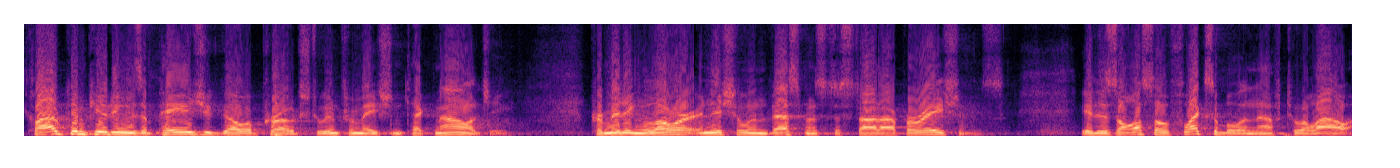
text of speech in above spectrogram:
Cloud computing is a pay-as-you-go approach to information technology, permitting lower initial investments to start operations. It is also flexible enough to allow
